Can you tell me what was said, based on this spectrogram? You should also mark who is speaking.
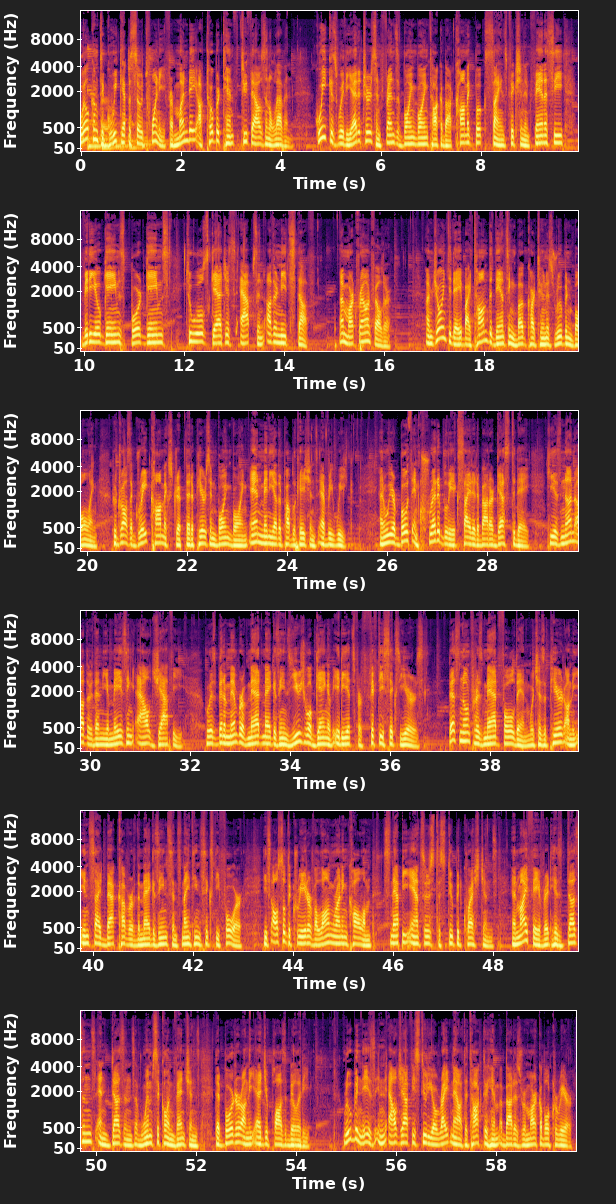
Speaker 1: Welcome to Gweek episode 20 for Monday, October 10th, 2011. Gweek is where the editors and friends of Boing Boing talk about comic books, science fiction and fantasy, video games, board games, tools, gadgets, apps, and other neat stuff. I'm Mark Frauenfelder. I'm joined today by Tom the Dancing Bug cartoonist Ruben Bolling, who draws a great comic strip that appears in Boing Boing and many other publications every week. And we are both incredibly excited about our guest today. He is none other than the amazing Al Jaffee, who has been a member of Mad Magazine's usual gang of idiots for 56 years. Best known for his Mad Fold In, which has appeared on the inside back cover of the magazine since 1964, he's also the creator of a long running column, Snappy Answers to Stupid Questions, and my favorite, his dozens and dozens of whimsical inventions that border on the edge of plausibility. Ruben is in Al Jaffee's studio right now to talk to him about his remarkable career.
